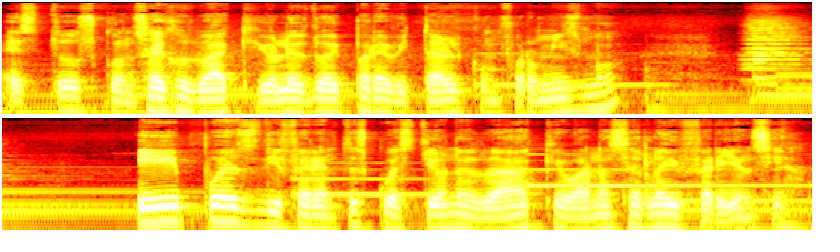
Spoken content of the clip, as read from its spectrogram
estos consejos ¿va? que yo les doy para evitar el conformismo y pues diferentes cuestiones ¿va? que van a hacer la diferencia.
